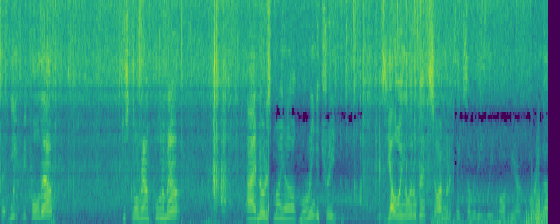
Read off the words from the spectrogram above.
that need to be pulled out. Just go around pulling them out. I noticed my uh, moringa tree is yellowing a little bit, so I'm going to take some of these leaves off here, moringa.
